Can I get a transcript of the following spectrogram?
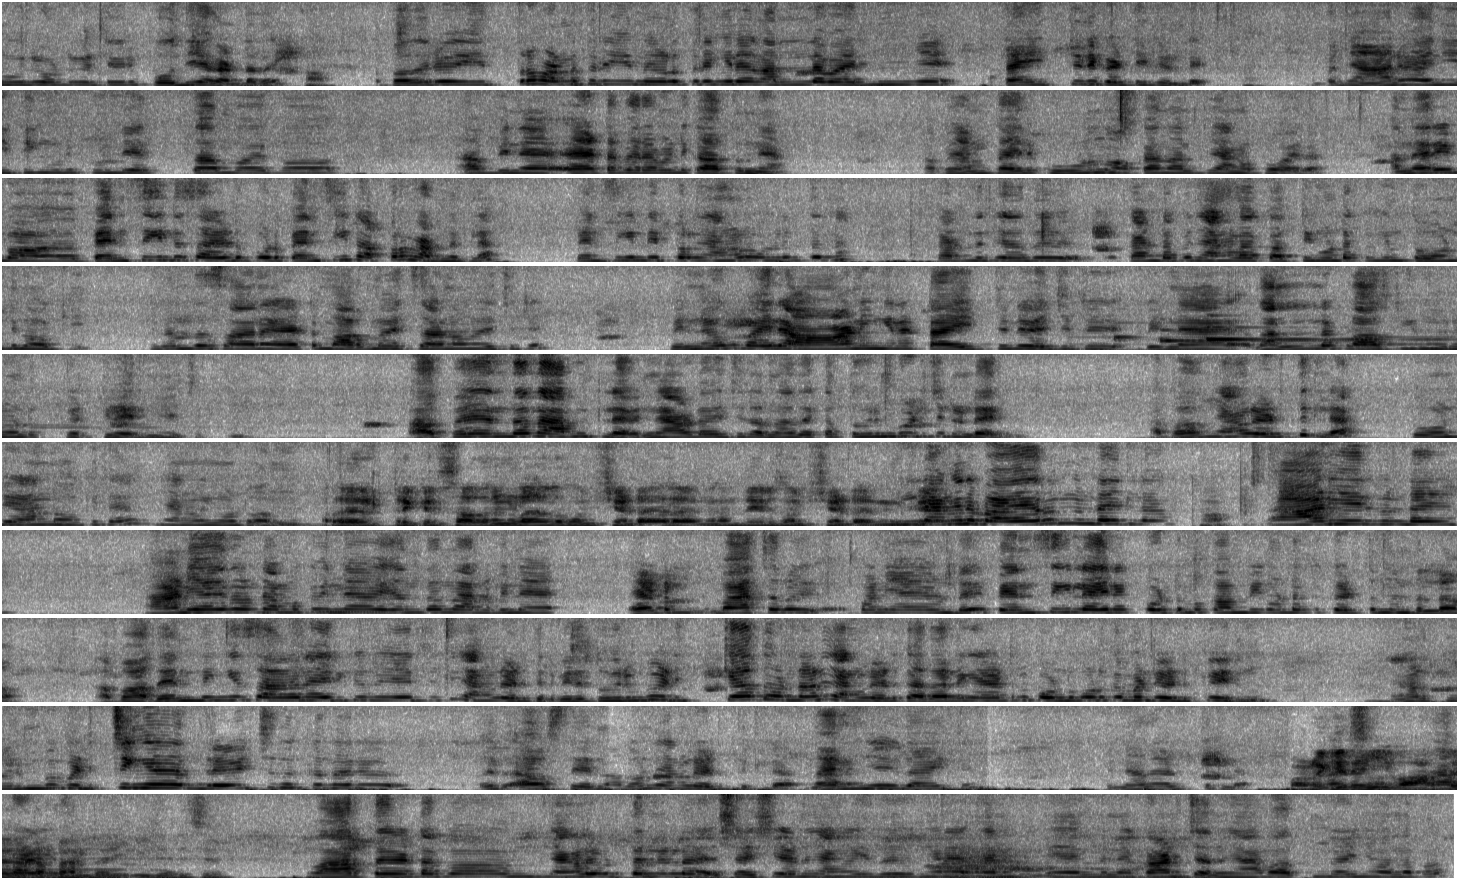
നൂൽ കൊണ്ട് കെട്ടിയ ഒരു പൊതിയ കണ്ടത്. അപ്പൊ അതൊരു ഇത്ര വണ്ണത്തിൽ ഈ നീളത്തിൽ ഇങ്ങനെ നല്ല വരിഞ്ഞ് ടൈറ്റിൽ കെട്ടിയിട്ടുണ്ട്. അപ്പൊ ഞാനും അനിയത്തിയും കൂടി പുല്ലി എത്താൻ പോയപ്പോ പിന്നെ ഏട്ട വരാൻ വേണ്ടി കാത്തുന്നയാ. അപ്പൊ നമുക്ക് അതിൽ കൂണ് നോക്കാൻ പറഞ്ഞിട്ട് ഞങ്ങൾ പോയതാ. അന്നേരം ഈ പെൻസിങ്ങിന്റെ സൈഡിൽ കൂടെ പെൻസിങ്ങിന്റെ അപ്പുറം കടന്നിട്ടില്ല. പെൻസിങ്ങിന്റെ ഇപ്പുറം ഞങ്ങൾ ഉള്ളിൽ തന്നെ കടന്നിട്ട് അത് കണ്ടപ്പോൾ ഞങ്ങൾ ആ കത്തി കൊണ്ടൊക്കെ ഇങ്ങനെ തോണ്ടി നോക്കി. ഇതെന്താ സാധനം? ഏട്ടൻ മറന്നു വെച്ചാണോന്ന് വെച്ചിട്ട് പിന്നെ നമുക്ക് അതിൽ ആണിങ്ങനെ ടൈറ്റിൽ വെച്ചിട്ട് പിന്നെ നല്ല പ്ലാസ്റ്റിക് നൂൽ കൊണ്ട് കെട്ടി വരിഞ്ഞ് വെച്ചിട്ടുണ്ട്. അപ്പം എന്താന്ന് അറിഞ്ഞിട്ടില്ല. പിന്നെ അവിടെ വെച്ചിട്ട് തന്നു അതൊക്കെ തുരുമ്പ് പിടിച്ചിട്ടുണ്ടായിരുന്നു. അപ്പോൾ അത് ഞങ്ങൾ എടുത്തില്ല. തോണ്ടിയാണ് നോക്കിയിട്ട് ഞങ്ങൾ ഇങ്ങോട്ട് വന്നു. അത് ഇലക്ട്രിക്കൽ സാധനങ്ങളാണല്ലോ സംശയം ഉണ്ടായാലോ അങ്ങനെ എന്തെങ്കിലും സംശയം ഉണ്ടായിരുന്നു ഇല്ല അങ്ങനെ വയറൊന്നും ഉണ്ടായിട്ടില്ല. ആണിയായിരുന്നുണ്ടായ ആണിയായിരുന്നു ഉണ്ടായ. ആണിയായതുകൊണ്ട് നമുക്ക് പിന്നെ എന്താന്ന് പറഞ്ഞു പിന്നെ ഏട്ടൻ വാച്ചർ പണിയായതുകൊണ്ട് പെൻസിൽ ലൈനൊക്കെ കൊട്ടുമ്പോൾ കമ്പി കൊണ്ടൊക്കെ കെട്ടുന്നുണ്ടല്ലോ. അപ്പോൾ അതെന്തെങ്കിലും സാധനമായിരിക്കും എന്ന് വിചാരിച്ചിട്ട് ഞങ്ങൾ എടുത്തിട്ട്. പിന്നെ തുരുമ്പ് പിടിക്കാത്തതുകൊണ്ടാണ് ഞങ്ങൾ എടുക്കുക അതല്ലെങ്കിൽ ഏട്ടന് കൊണ്ടു കൊടുക്കാൻ വേണ്ടി എടുക്കുമായിരുന്നു ഞങ്ങൾ തുരുമ്പ് പിടിച്ചിങ്ങനെ ദ്രവിച്ച് നിൽക്കുന്ന ഒരു അവസ്ഥയായിരുന്നു. അതുകൊണ്ട് ഞങ്ങൾ എടുത്തില്ല നനഞ്ഞ് ഇതായിട്ട് പിന്നെ അത് എടുത്തില്ല വാർത്ത ആ, കേട്ടപ്പോ എന്തായി വിചാരിച്ച്? വാർത്ത കേട്ടപ്പോൾ ഞങ്ങൾ ഇവിടെ തന്നെയുള്ള ശശിയാണ് ഞങ്ങൾ ഇത് ഇങ്ങനെ പിന്നെ കാണിച്ചത്. ഞാൻ വർക്കും കഴിഞ്ഞ് വന്നപ്പോൾ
